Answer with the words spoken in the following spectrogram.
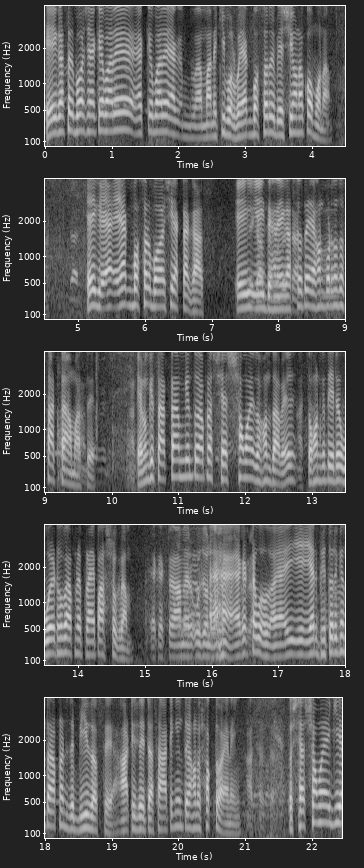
এই গাছের বয়স একেবারে একেবারে এক- মানে কি বলব এক বছরের বেশিও না কমও না। এই এক বছর বয়সী একটা গাছ। এই এই দেখেন এই গাছটাতে এখন পর্যন্ত চারটা আম আছে। এমনকি চারটা আম কিন্তু আপনার শেষ সময় যখন যাবে তখন কিন্তু এটার ওয়েট হবে আপনার প্রায় পাঁচশো গ্রাম। এক একটা আমের ওজন হ্যাঁ এক একটা এর ভিতরে কিন্তু আপনার যে বীজ আছে আটি যেটা আছে আটি কিন্তু এখনও শক্ত হয় নাই। আচ্ছা আচ্ছা। তো শেষ সময়ে গিয়ে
